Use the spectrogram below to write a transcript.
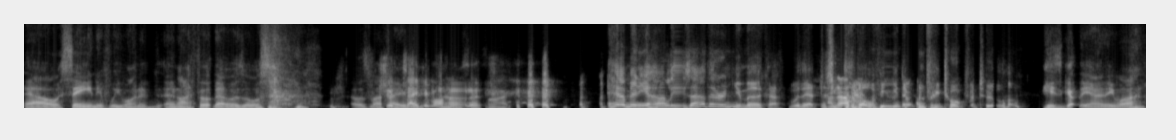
our scene if we wanted, and I thought that was awesome. that was my Should favorite. take him off on it. How many Harleys are there in Numurkah without just know. delving into country talk for too long? He's got the only one.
